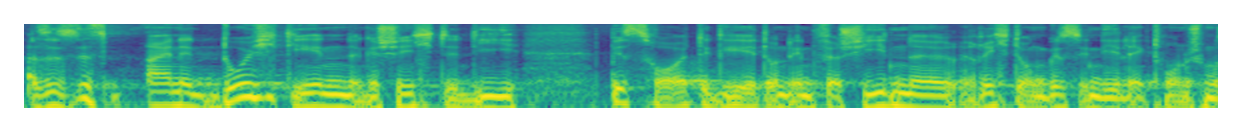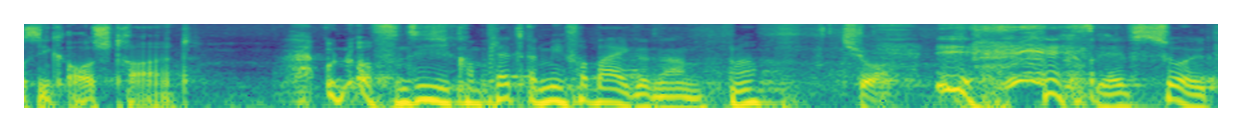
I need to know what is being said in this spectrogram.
Also es ist eine durchgehende Geschichte, die bis heute geht und in verschiedene Richtungen bis in die elektronische Musik ausstrahlt. Und offensichtlich komplett an mir vorbeigegangen. Ne? Sure. Selbst schuld.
